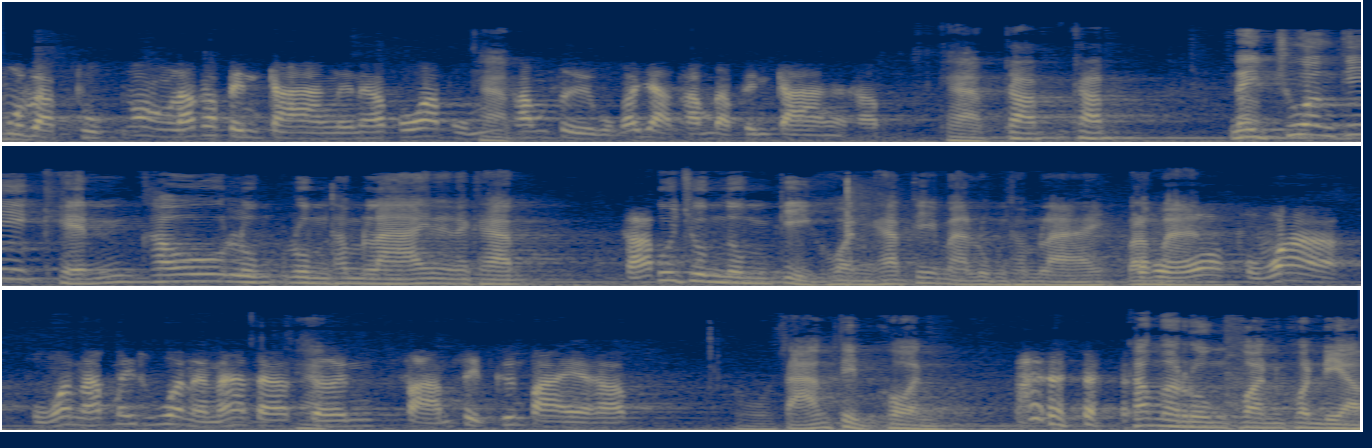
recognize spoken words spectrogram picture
พูดแบบถูกต้องแล้วก็เป็นกลางเลยนะครับ เพราะว่าผมครับ ทำสื่อผมก็อยากทำแบบเป็นกลางอะครับ ครับ ครับครับ ในช่วงที่เข็นเขารุมรุมทำร้ายเนี่ยนะครับ ครับ ผู้ชุมนุมกี่คนครับที่มารุมทำร้ายประโอ้โหมาณผมว่าผมว่านับไม่ถ้วนอะน่าจะครับเกินสามสิบขึ้นไปอะครับ สามสิบคน เข้ามารุมคนคนเดียว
